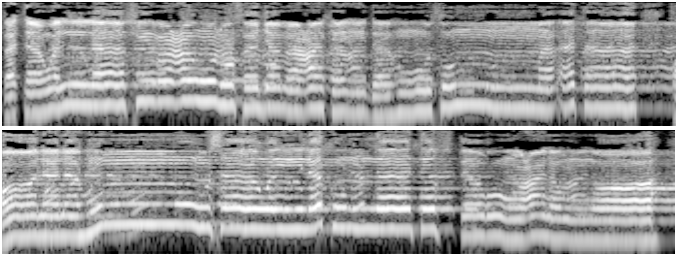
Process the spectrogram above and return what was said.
فتولى فرعون فجمع كيده ثم أتى. قال لهم موسى ويلكم لا تفتروا على الله.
